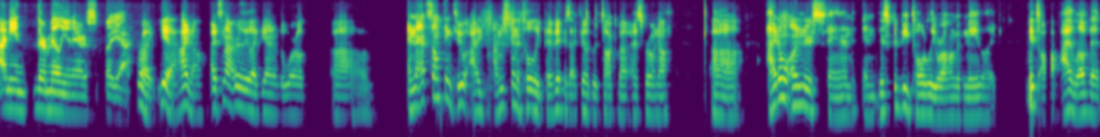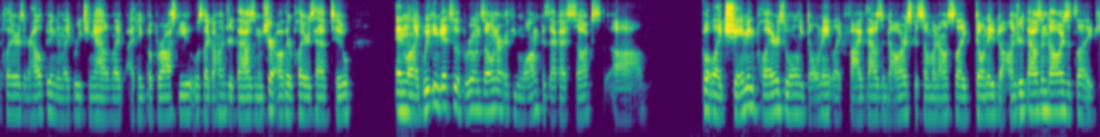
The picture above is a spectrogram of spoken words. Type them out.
I mean, they're millionaires, but yeah. Right. Yeah, I know. It's not really like the end of the world. Um, and that's something too. I I'm just going to totally pivot because I feel like we've talked about escrow enough. Uh, I don't understand, and this could be totally wrong of me. Like, it's I love that players are helping and like reaching out. And like I think Bobrovsky was like a hundred thousand. I'm sure other players have too. And like we can get to the Bruins owner if you want because that guy sucks. Um, but like shaming players who only donate like five thousand dollars because someone else like donated a hundred thousand dollars, it's like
